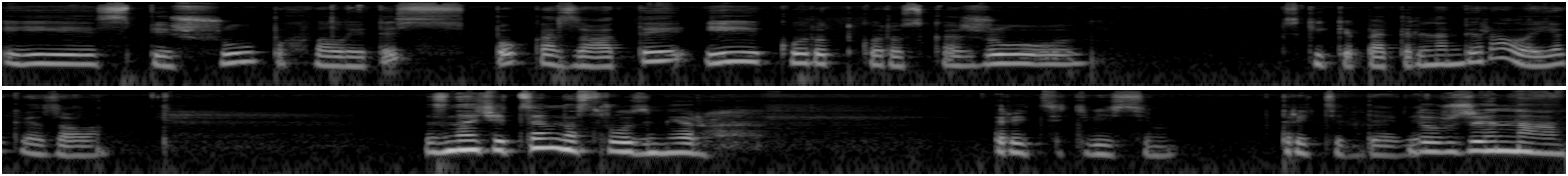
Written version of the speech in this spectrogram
і спішу похвалитись, показати і коротко розкажу, скільки петель набирала як в'язала. Значить, це в нас розмір 38, 39. Довжина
